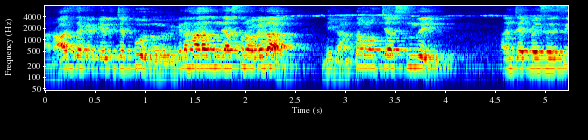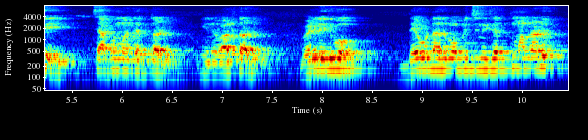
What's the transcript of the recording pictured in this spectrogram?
ఆ రాజు దగ్గరికి వెళ్ళి చెప్పు నువ్వు విగ్రహారాధన చేస్తున్నావు కదా నీకు అంతం వచ్చేస్తుంది అని చెప్పేసేసి చెప్పమని చెప్తాడు. ఈయన వెళ్తాడు. వెళ్ళి ఇదిగో దేవుడు నన్ను పంపించి నీకు చెప్తామన్నాడు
